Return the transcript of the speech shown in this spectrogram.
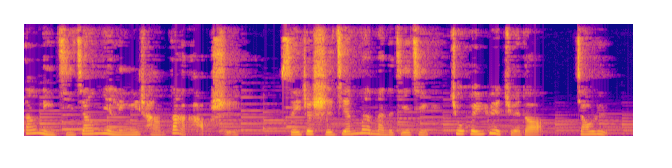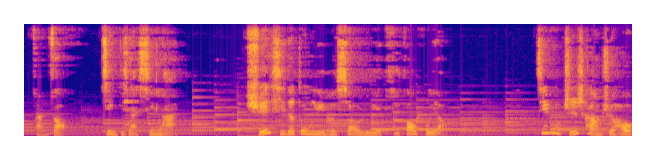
当你即将面临一场大考时，随着时间慢慢的接近，就会越觉得焦虑、烦躁，静不下心来，学习的动力和效率也提高不了。进入职场之后，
